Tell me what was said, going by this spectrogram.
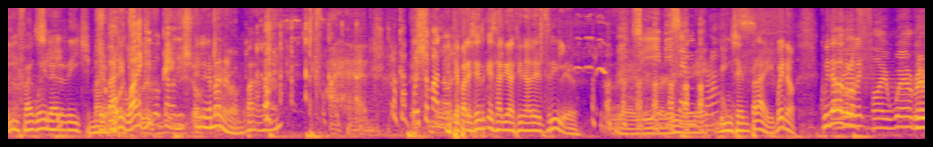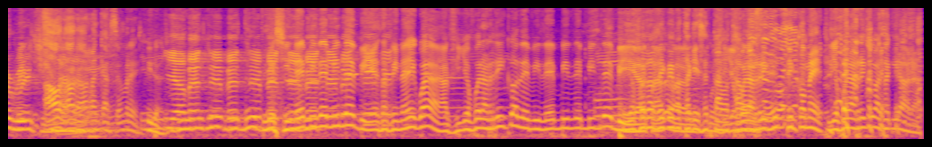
if I were a rich man. El hermano. Lo que ha puesto Manolo. ¿Te parece que salía al final del thriller? Sí, Eh, Vincent eh, Price. Vincent Price. Bueno, cuidado con lo que... Ahora, ahora, arrancarse, hombre. Mira. Que si Debbie, Debbie, Debbie, es al final igual. Al fin yo fuera rico, Debbie, Debbie, Debbie, Debbie. Si yo fuera rico iba a estar aquí pues sentado si yo fuera rico, sin comer. si yo fuera rico iba a estar aquí ahora.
